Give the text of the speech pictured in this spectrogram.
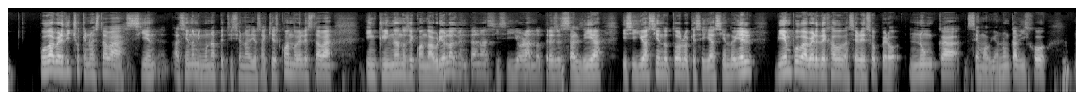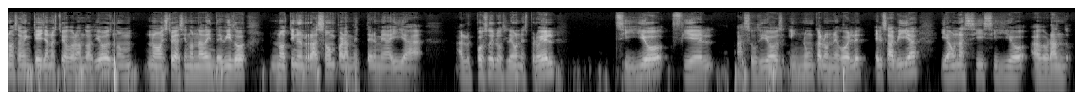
pudo haber dicho que no estaba haciendo ninguna petición a Dios. Aquí es cuando él estaba inclinándose cuando abrió las ventanas y siguió orando tres veces al día y siguió haciendo todo lo que seguía haciendo. Y él bien pudo haber dejado de hacer eso, pero nunca se movió, nunca dijo, no saben qué, ya no estoy adorando a Dios, no, no estoy haciendo nada indebido, no tienen razón para meterme ahí a, al pozo de los leones, pero él siguió fiel a su Dios y nunca lo negó. Él, él sabía y aún así siguió adorando.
